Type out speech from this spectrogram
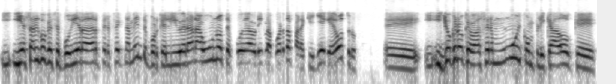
Y, es algo que se pudiera dar perfectamente porque liberar a uno te puede abrir la puerta para que llegue otro. Eh, y, yo creo que va a ser muy complicado que,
